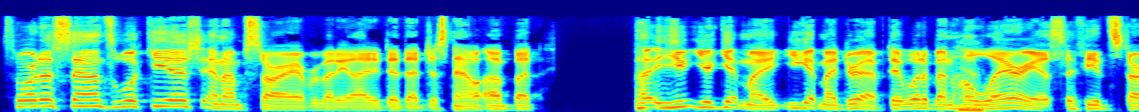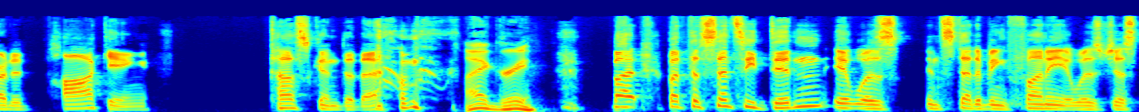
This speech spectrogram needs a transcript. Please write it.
sort of sounds Wookieish, and I'm sorry, everybody, I did that just now, uh, but. But you, you get my you get my drift. It would have been Yeah. hilarious if he had started talking Tusken to them. I agree. but but the sense he didn't, it was instead of being funny, it was just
